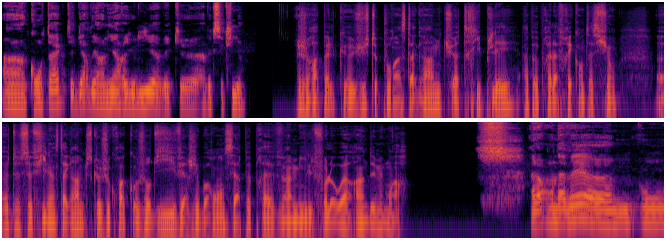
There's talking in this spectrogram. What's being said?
un contact et garder un lien régulier avec avec ses clients. Je rappelle que juste pour Instagram, tu as triplé à peu près la fréquentation euh, de ce fil Instagram, puisque je crois qu'aujourd'hui, Verger Boiron, c'est à peu près 20 000 followers hein, de mémoire. Alors, on avait, euh,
